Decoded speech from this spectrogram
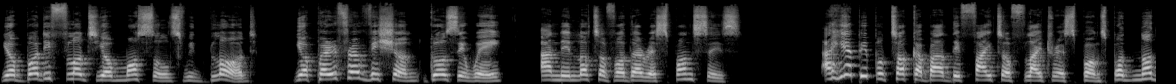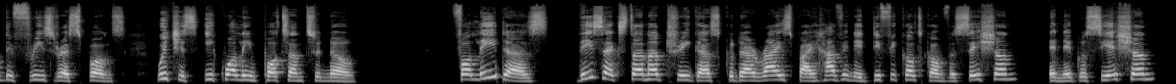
your body floods your muscles with blood, your peripheral vision goes away, and a lot of other responses. I hear people talk about the fight or flight response, but not the freeze response, which is equally important to know. For leaders, these external triggers could arise by having a difficult conversation, a negotiation,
